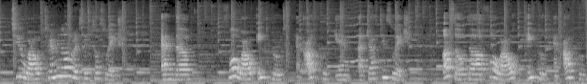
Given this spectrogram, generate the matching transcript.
a 2-wire terminal resistor switch and the 4-wire input and output gain adjusting switch also the 4-wire input and output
